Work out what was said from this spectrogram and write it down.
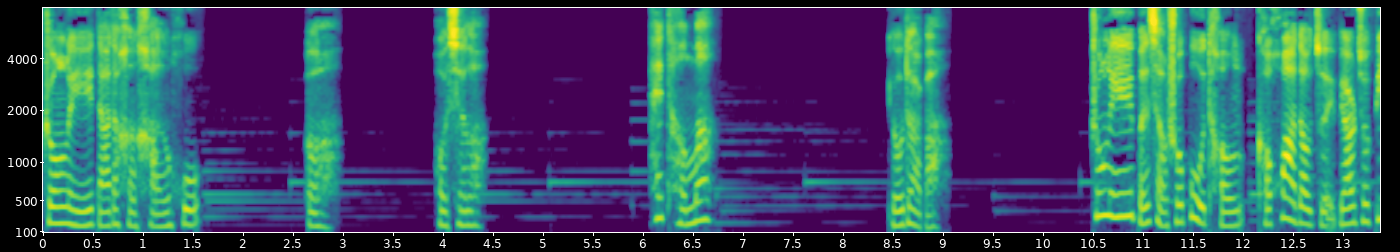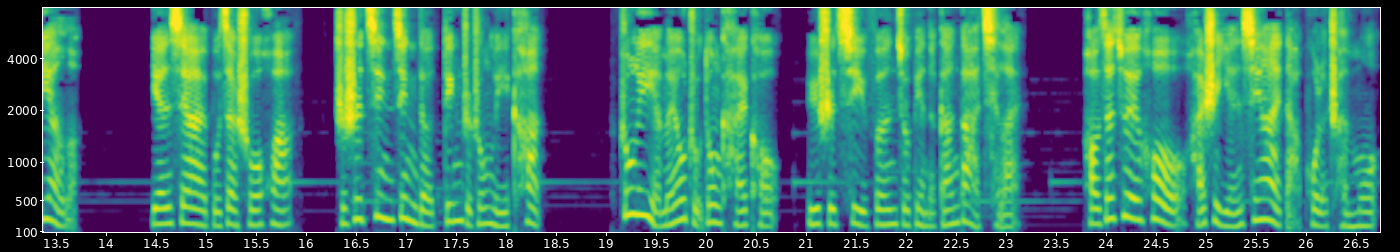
钟离答得很含糊：“呃，好些了。还疼吗？有点吧。”钟离本想说不疼，可话到嘴边就变了。严心爱不再说话，只是静静地盯着钟离看。钟离也没有主动开口。于是气氛就变得尴尬起来，好在最后还是严心爱打破了沉默。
